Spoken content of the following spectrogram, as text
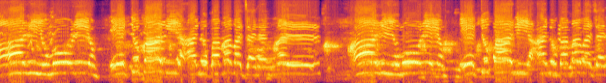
ആഴിയും മൂഴിയും അനുപമ വചനങ്ങൾ ആഴിയും മൂഴിയും ഏറ്റുപാടിയ അനുപമ വചനങ്ങൾ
